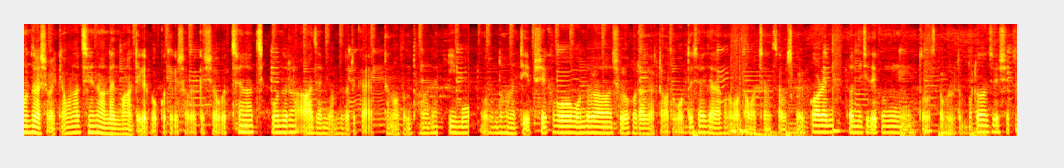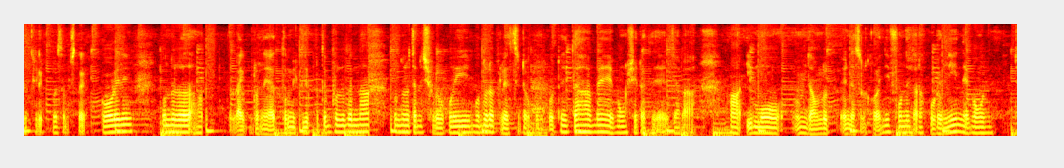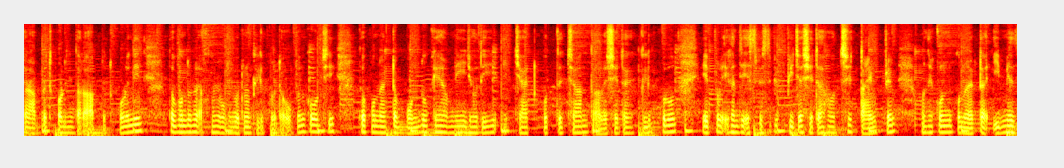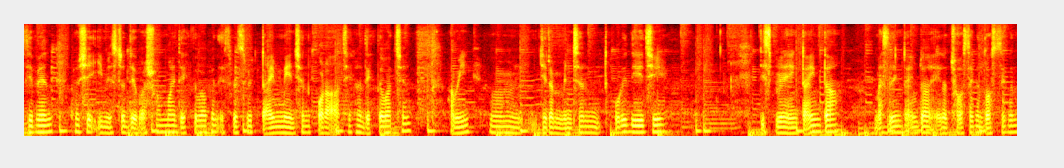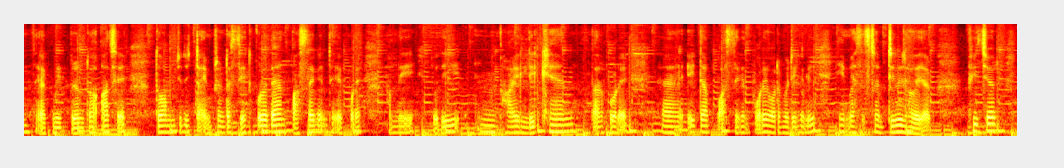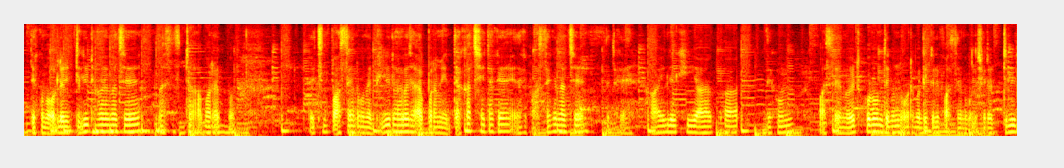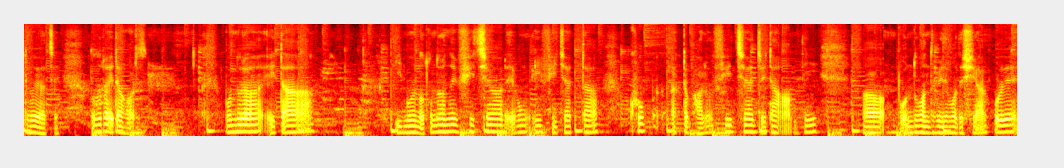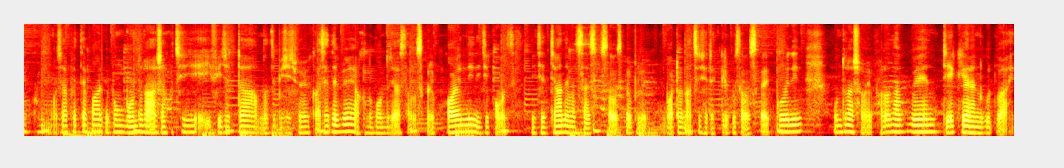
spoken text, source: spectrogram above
বন্ধুরা, সবাই কেমন আছেন? অনলাইন মার্কেটের পক্ষ থেকে সবাইকে শুভেচ্ছা জানাচ্ছি। বন্ধুরা, আজ আমি আপনাদেরকে একটা নতুন ধরনের ইমো নতুন ধরনের টিপস শেখাবো। বন্ধুরা, শুরু করার আগে একটা কথা বলতে চাই, যারা এখনও মতো আমার চ্যানেল সাবস্ক্রাইব করেন তো নিচে দেখুন সাবস্ক্রাইব একটা বাটন আছে সেটা ক্লিক করে সাবস্ক্রাইব করে দিন। বন্ধুরা, আমার লাইক বাটনে একদমই ক্লিক করতে ভুলবেন না। বন্ধুরা, তাহলে শুরু করি। বন্ধুরা প্লে স্টোরটা ওপেন করতে দিতে হবে এবং সেটাতে যারা ইমো ডাউনলোড ইনস্টল করেনি ফোনে তারা করে নিন এবং যারা আপডেট করেনি, তারা আপডেট করে নিন। তো বন্ধুরা, এখন আমি ওপেন বাটনে ক্লিক করে এটা ওপেন করছি। তো কোনো একটা বন্ধুকে আপনি যদি চ্যাট করতে চান, তাহলে সেটা ক্লিক করুন। এরপর এখানে যে স্পেসিফিক ফিচার সেটা হচ্ছে টাইম ফ্রেম মানে কোন, কোনো একটা ইমেজ দেবেন। তো সেই ইমেজটা দেওয়ার সময় দেখতে পাবেন স্পেসিফিক টাইম মেনশন করা আছে এখানে দেখতে পাচ্ছেন। আমি যেটা মেনশন করে দিয়েছি ডিসপ্লেইং টাইমটা মেসেজিং টাইমটা এটা ছ সেকেন্ড দশ সেকেন্ড এক মিনিট পর্যন্ত আছে। তো আপনি যদি টাইম ফ্রেমটা সেট করে দেন পাঁচ সেকেন্ড এরপরে আপনি যদি হাই লিখেন, তারপরে এইটা পাঁচ সেকেন্ড পরে অটোমেটিক্যালি এই মেসেজটা ডিলিট হয়ে যাবে। ফিচার দেখুন অলরেডি ডিলিট হয়ে গেছে মেসেজটা আবার একবার দেখছেন পাঁচ সেকেন্ড মধ্যে ডিলিট হয়ে গেছে, একবার আমি দেখাচ্ছি এটাকে এটাকে পাঁচ সেকেন্ড আছে, এটাকে হাই লিখি আর একবার দেখুন পাঁচ সেকেন্ড ওয়েট করুন, দেখুন অটোমেটিক্যালি ফার্স্ট সেকেন্ড বলে সেটা ডিলিট হয়ে যাচ্ছে। বন্ধুরা, এটা হর্স বন্ধুরা, এটা ইমো, নতুন ধরনের ফিচার এবং এই ফিচারটা খুব একটা ভালো ফিচার যেটা আপনি বন্ধু বান্ধবীদের মধ্যে শেয়ার করে খুব মজা পেতে পারেন এবং বন্ধুরা আশা করছি এই ফিচারটা আপনাদের বিশেষভাবে কাছে দেবে। এখনও বন্ধু যারা সাবস্ক্রাইব করেননি, নিজে কমেন্টস নিচে যান এবং সাবস্ক্রাইব বাটন আছে, সেটা ক্লিক করে সাবস্ক্রাইব করে দিন বন্ধুরা সবাই ভালো থাকবেন take care and good bye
